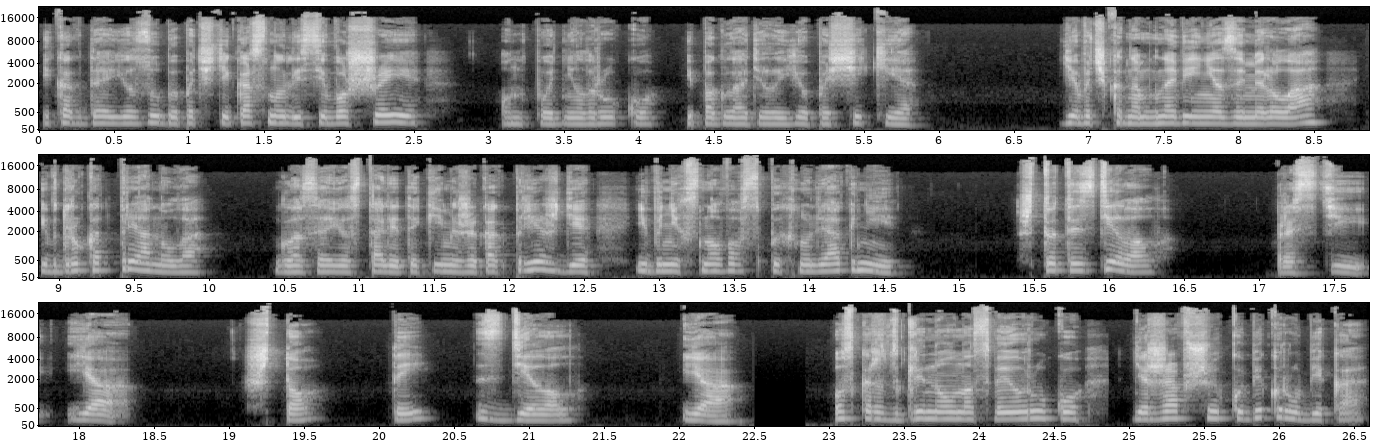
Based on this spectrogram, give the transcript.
и когда ее зубы почти коснулись его шеи, он поднял руку и погладил ее по щеке. Девочка на мгновение замерла и вдруг отпрянула. Глаза ее стали такими же, как прежде, и в них снова вспыхнули огни. «Что ты сделал?» «Прости, я...» «Что ты сделал?» «Я...» Оскар взглянул на свою руку, державшую кубик Рубика.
